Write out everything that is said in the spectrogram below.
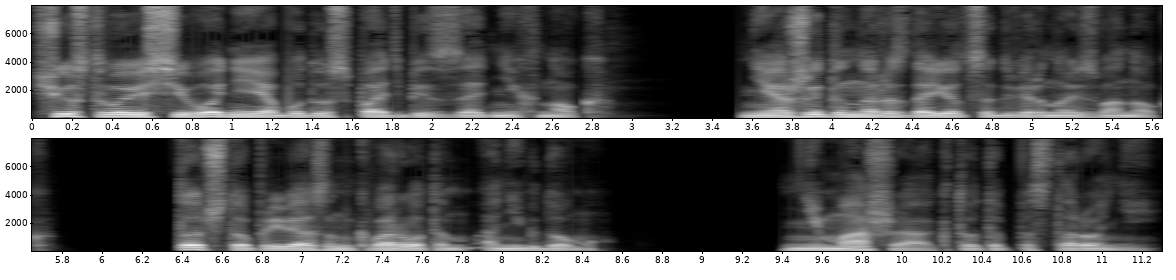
Чувствую, сегодня я буду спать без задних ног. Неожиданно раздается дверной звонок. Тот, что привязан к воротам, а не к дому. Не Маша, а кто-то посторонний.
